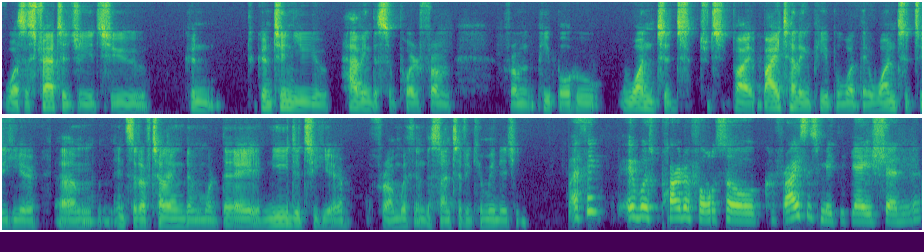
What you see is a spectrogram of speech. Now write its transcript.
was a strategy to con- to continue having the support from from people who wanted to by by telling people what they wanted to hear um, instead of telling them what they needed to hear from within the scientific community. I think it was part of also crisis mitigation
